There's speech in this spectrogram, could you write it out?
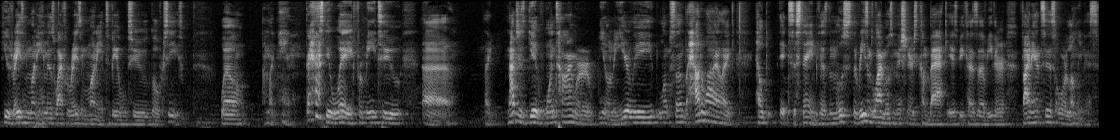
he was raising money. Him and his wife were raising money to be able to go overseas. Well, I'm like, man, there has to be a way for me to, uh, like, not just give one time or you know in a yearly lump sum, but how do I like help it sustain? Because the most the reasons why most missionaries come back is because of either finances or loneliness.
